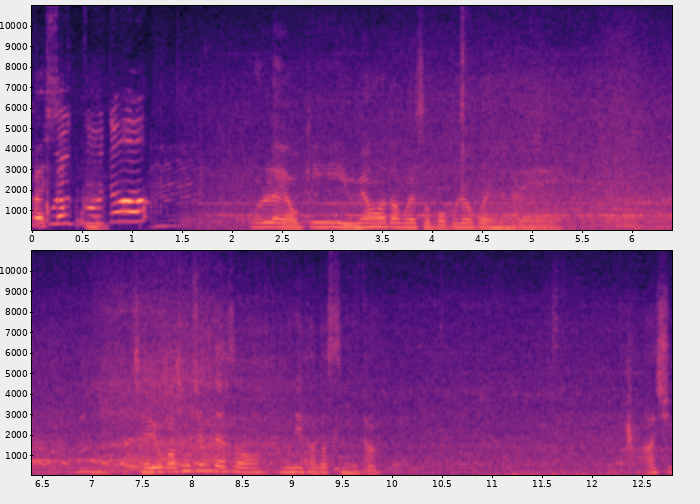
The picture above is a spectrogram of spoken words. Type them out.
맛있어? 구독 원래 여기 유명하다고 해서 먹으려고 했는데 음, 재료가 소진돼서 문이 닫았습니다. 아쉽.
